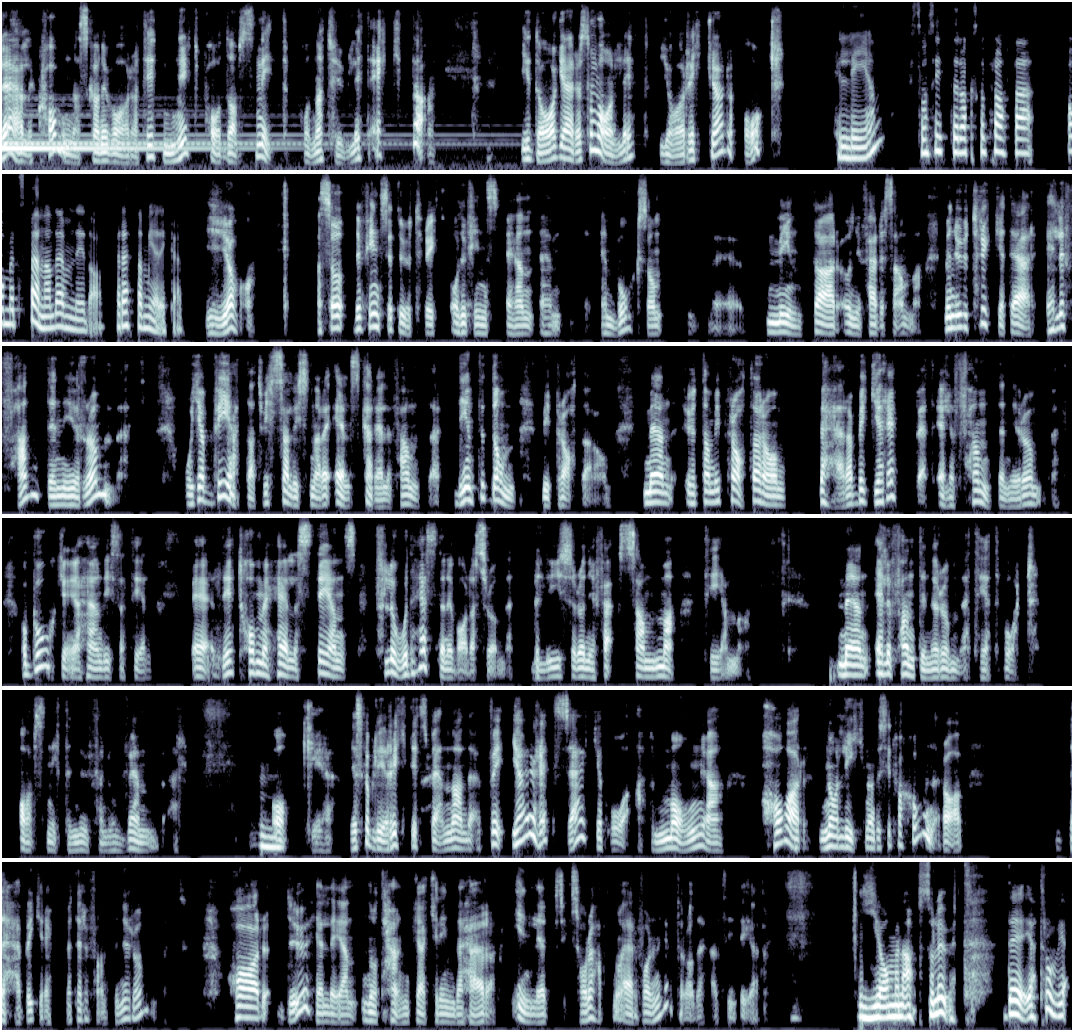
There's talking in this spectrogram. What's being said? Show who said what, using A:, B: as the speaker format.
A: Välkomna ska ni vara till ett nytt poddavsnitt på Naturligt Äkta. Idag är det som vanligt jag, Rickard och
B: Helene som sitter och ska prata om ett spännande ämne idag. Berätta mer Rickard.
A: Ja, alltså det finns ett uttryck och det finns en, en, en bok som eh, myntar ungefär detsamma. Men uttrycket är elefanten i rummet. Och jag vet att vissa lyssnare älskar elefanter. Det är inte dem vi pratar om, men utan vi pratar om det här begreppet elefanten i rummet. Och boken jag hänvisar till, eh, det är Tommy Hellstens Flodhästen i vardagsrummet, belyser ungefär samma tema. Men elefanten i rummet heter vårt avsnitt nu för november. Mm. Och eh, det ska bli riktigt spännande. För jag är rätt säker på att många har några liknande situationer av det här begreppet elefanten i rummet. Har du Helene några tankar kring det här inledningsvis? Har du haft några erfarenheter av det här tidigare?
B: Ja, men absolut. Det, jag tror vi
